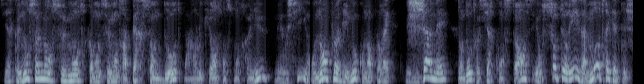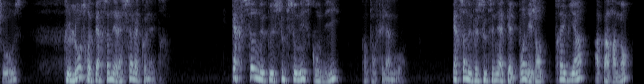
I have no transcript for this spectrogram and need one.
C'est-à-dire que non seulement on se montre comme on ne se montre à personne d'autre, bah en l'occurrence on se montre nu, mais aussi on emploie des mots qu'on n'emploierait jamais dans d'autres circonstances et on s'autorise à montrer quelque chose que l'autre personne est la seule à connaître. Personne ne peut soupçonner ce qu'on dit quand on fait l'amour. Personne ne peut soupçonner à quel point des gens très bien, apparemment,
